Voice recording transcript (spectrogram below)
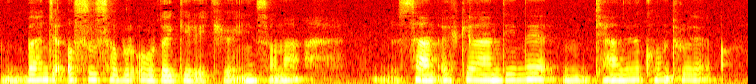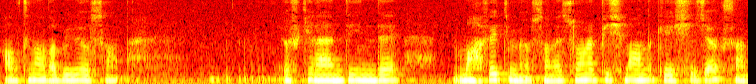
bence asıl sabır orada gerekiyor insana. Sen öfkelendiğinde kendini kontrol altına alabiliyorsan, öfkelendiğinde mahvetmiyorsan ve sonra pişmanlık yaşayacaksan,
